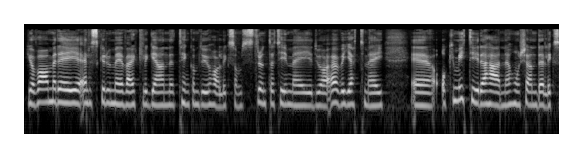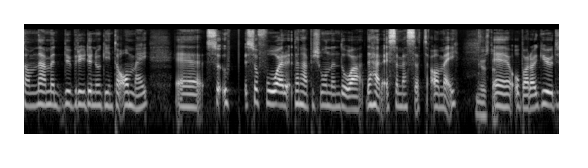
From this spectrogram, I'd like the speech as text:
jag var med dig, älskar du mig verkligen? Tänk om du har liksom struntat i mig, du har övergett mig. Eh, och mitt i det här när hon kände liksom, nej men du bryr dig nog inte om mig, eh, så, upp, så får den här personen då det här smset av mig. Eh, och bara Gud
